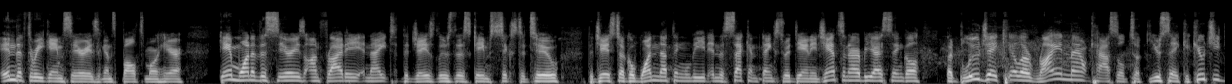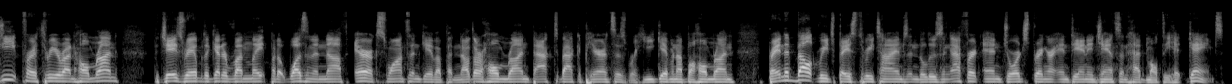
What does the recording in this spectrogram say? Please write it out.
in the three game series against Baltimore here. Game one of the series on Friday night, the Jays lose this game six to two. The Jays took a one nothing lead in the second thanks to a Danny Jansen RBI single. But Blue Jay killer Ryan Mountcastle took Yusei Kikuchi deep for a three run home run. The Jays were able to get a run late, but it wasn't enough. Erik Swanson gave up another home run, back to back appearances where he given up a home run. Brandon Belt reached base three times in the losing effort, and George Springer and Danny Jansen had multi hit games.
